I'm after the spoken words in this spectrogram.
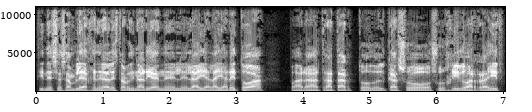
tiene esa asamblea general extraordinaria en el Elay Alay Aretoa para tratar todo el caso surgido a raíz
